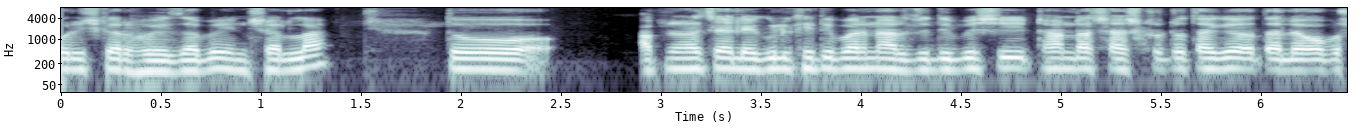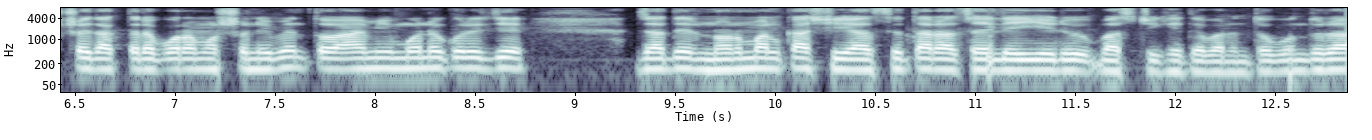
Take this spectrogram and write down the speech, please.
পরিষ্কার হয়ে যাবে, ইনশাল্লাহ। তো আপনারা চাইলে এগুলি খেতে পারেন। আর যদি বেশি ঠান্ডা, শ্বাসকষ্ট থাকে, তাহলে অবশ্যই ডাক্তারের পরামর্শ নেবেন। তো আমি মনে করি যে, যাদের নর্মাল কাশি আছে, তারা চাইলে এই বাসটি খেতে পারেন। তো বন্ধুরা,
